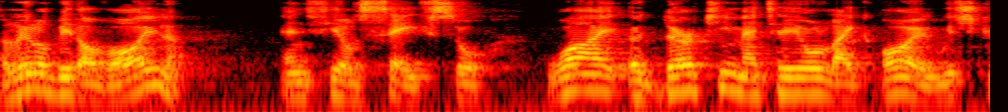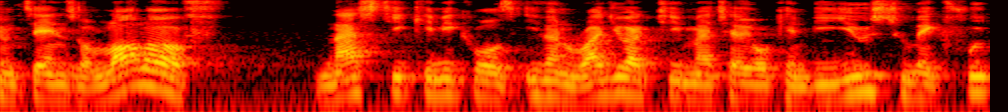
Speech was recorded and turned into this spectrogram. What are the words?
a little bit of oil and feel safe. So why a dirty material like oil, which contains a lot of nasty chemicals, even radioactive material can be used to make food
